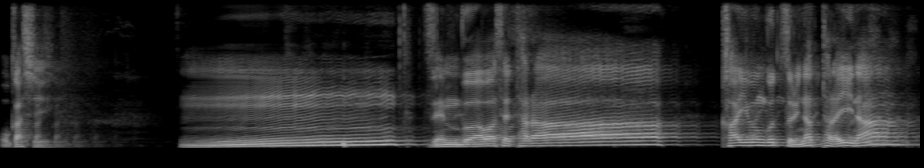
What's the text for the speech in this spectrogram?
お菓子。うーん、全部合わせたら、開運グッズになったらいいな。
